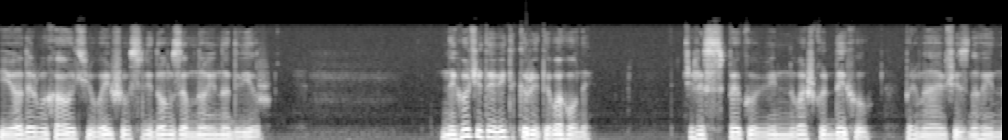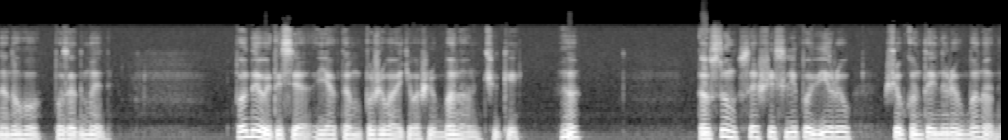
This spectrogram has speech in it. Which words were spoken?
Фьодор Михайлович вийшов слідом за мною на двір. Не хочете відкрити вагони? Через спеку він важко дихав, переминаючи з ноги на ногу позад мене. Подивитися, як там поживають ваші бананчики, га? Товстун все ще сліпо вірив, що в контейнерах банани.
